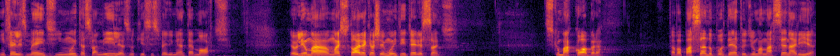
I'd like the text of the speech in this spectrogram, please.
Infelizmente, em muitas famílias, o que se experimenta é morte. Eu li uma, uma história que eu achei muito interessante. Diz que uma cobra estava passando por dentro de uma marcenaria.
